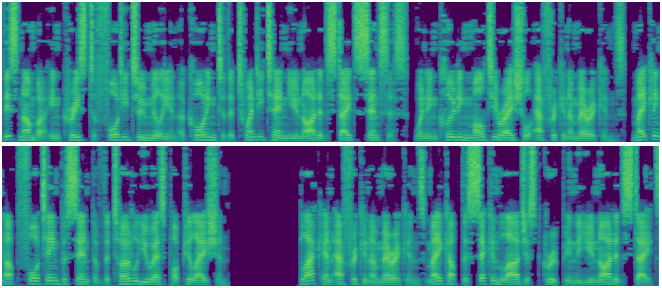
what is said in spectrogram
This number increased to 42 million according to the 2010 United States Census, when including multiracial African Americans, making up 14% of the total U.S. population. Black and African Americans make up the second largest group in the United States,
